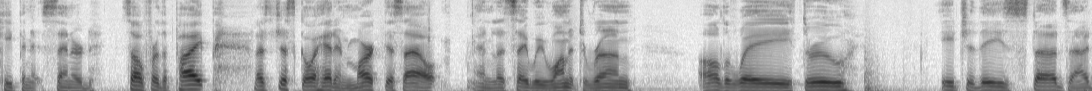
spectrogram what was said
keeping it centered. So for the pipe, let's just go ahead and mark this out. And let's say we want it to run all the way through each of these studs. I,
